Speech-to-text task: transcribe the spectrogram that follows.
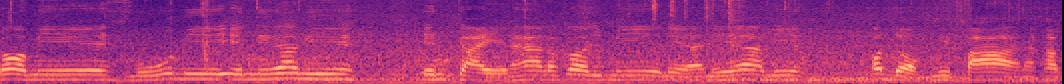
ก็มีหมูมีเอ็นเนื้อมีเอ็นไก่นะฮะแล้วก็จะมีเนี่ยเนื้อมีฮอทดอกมีปลานะครับ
